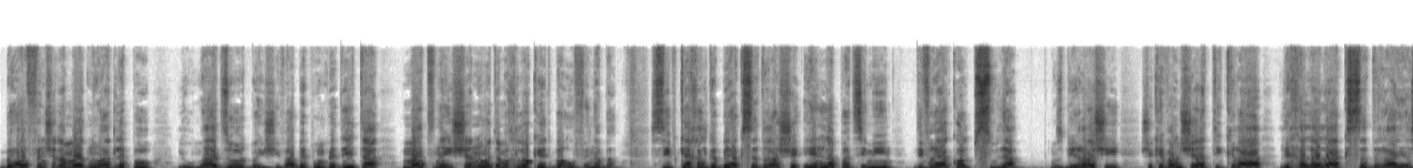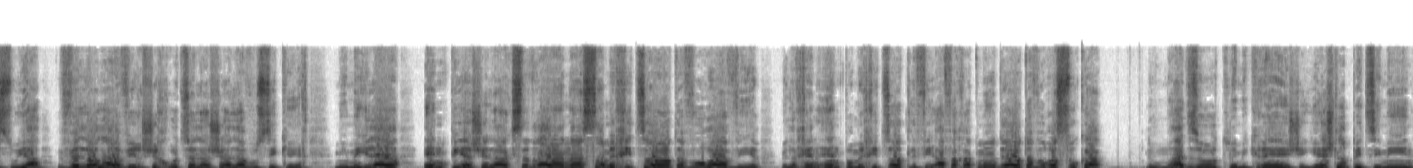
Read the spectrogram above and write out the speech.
באופן שלמדנו עד לפה. לעומת זאת, בישיבה בפומפדיטה, מתני שנו את המחלוקת באופן הבא. סיפקך על גבי אכסדרה שאין לה פצימין, דברי הכל פסולה. מסביר רש"י שכיוון שהתקרה לחלל האכסדרה היא עשויה ולא לאוויר שחוצה לה שעליו הוא סיכך, ממילא אין פיה של האכסדרה נעשה מחיצות עבור האוויר ולכן אין פה מחיצות לפי אף אחת מהדעות עבור הסוכה. לעומת זאת, במקרה שיש לה פצימין,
